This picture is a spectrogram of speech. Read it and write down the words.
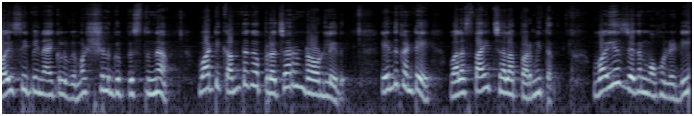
వైసీపీ నాయకులు విమర్శలు గుప్పిస్తున్నా వాటికి అంతగా ప్రచారం రావట్లేదు. ఎందుకంటే వాళ్ళ స్థాయి చాలా పరిమితం. వైఎస్ జగన్మోహన్ రెడ్డి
